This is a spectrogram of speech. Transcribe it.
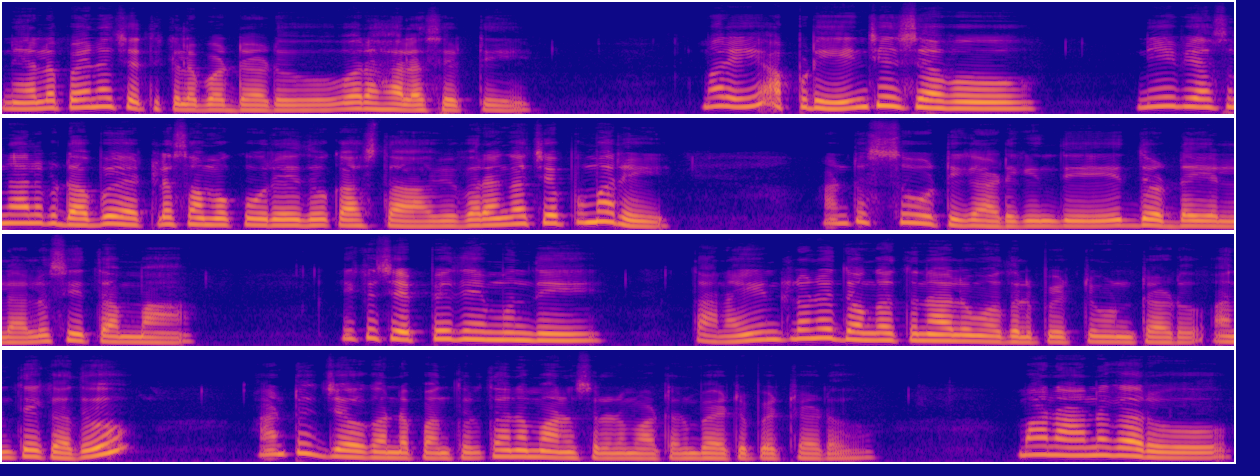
నేలపైన చతికిలబడ్డాడు వరహాల శెట్టి. మరి అప్పుడు ఏం చేశావు? నీ వ్యసనాలకు డబ్బు ఎట్లా సమకూరేదు కాస్త వివరంగా చెప్పు మరి అంటూ సూటిగా అడిగింది దొడ్డ ఇల్లాలు సీతమ్మ. ఇక చెప్పేదేముంది? తన ఇంట్లోనే దొంగతనాలు మొదలుపెట్టి ఉంటాడు అంతే కదూ? అంటూ జోగన్న పంతులు తన మనసులోని మాటను బయటపెట్టాడు. మా నాన్నగారు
